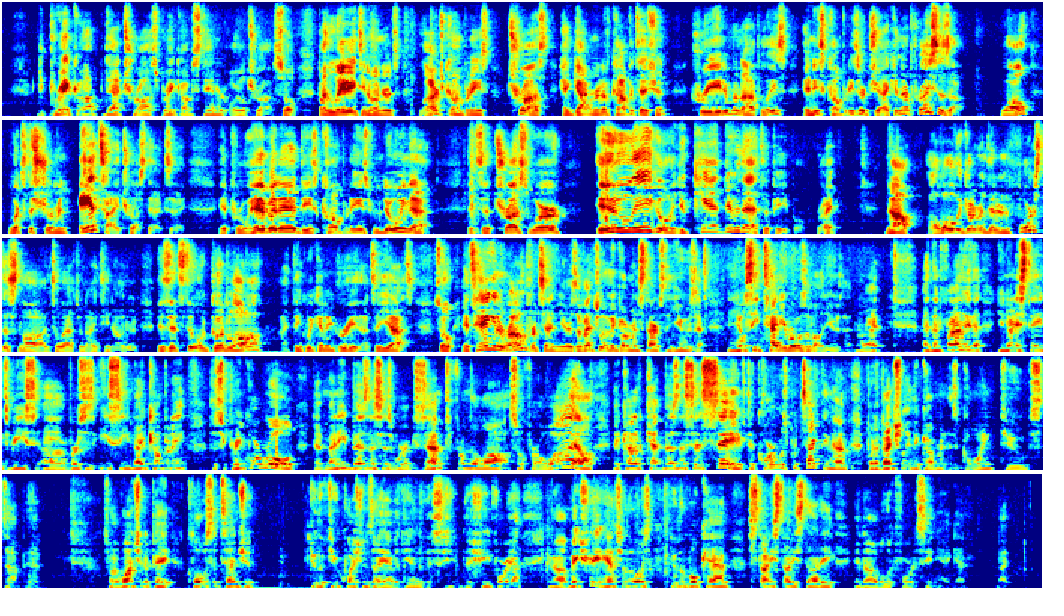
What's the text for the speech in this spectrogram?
Break up that trust, break up Standard Oil Trust. So by the late 1800s, large companies, trust, had gotten rid of competition, created monopolies, and these companies are jacking their prices up. Well, what's the Sherman Antitrust Act say? It prohibited these companies from doing that. It said trusts were illegal. You can't do that to people, right? Now, although the government didn't enforce this law until after 1900, is it still a good law? I think we can agree. That's a yes. So it's hanging around for 10 years. Eventually, the government starts to use it. And you'll see Teddy Roosevelt use it, right? And then finally, the United States uh, versus EC Knight Company. The Supreme Court ruled that many businesses were exempt from the law. So for a while, it kind of kept businesses safe. The court was protecting them, but eventually the government is going to step in. So I want you to pay close attention to the few questions I have at the end of this the sheet for you. Uh, make sure you answer those, do the vocab, study, study, study, and uh, we'll look forward to seeing you again.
